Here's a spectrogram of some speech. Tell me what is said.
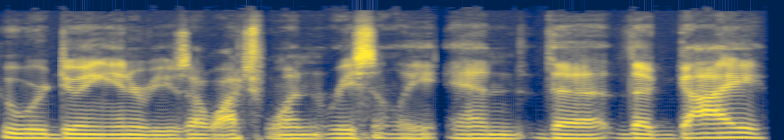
who were doing interviews. I watched one recently, and the the guy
